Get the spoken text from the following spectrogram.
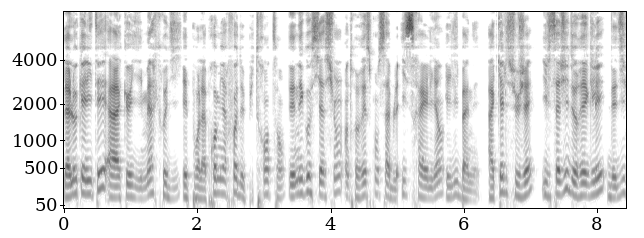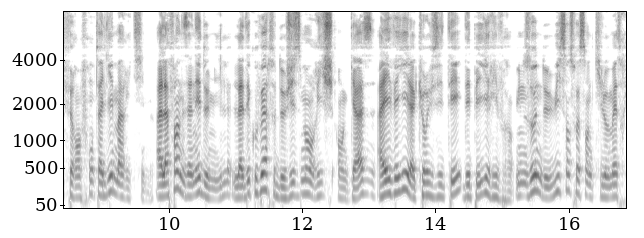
La localité a accueilli mercredi, et pour la première fois depuis 30 ans, des négociations entre responsables israéliens et libanais. À quel sujet? Il s'agit de régler des différents frontaliers maritimes. À la fin des années 2000, la découverte de gisements riches en gaz a éveillé la curiosité des pays riverains. Une zone de 860 km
